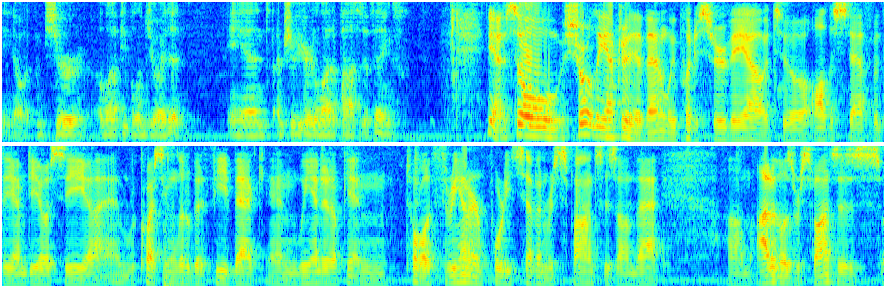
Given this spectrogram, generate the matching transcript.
You know, I'm sure a lot of people enjoyed it, and I'm sure you heard a lot of positive things. Yeah, so shortly after the event, we put a survey out to all the staff of the MDOC uh, requesting a little bit of feedback, and we ended up getting a total of 347 responses on that. Um, out of those responses,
